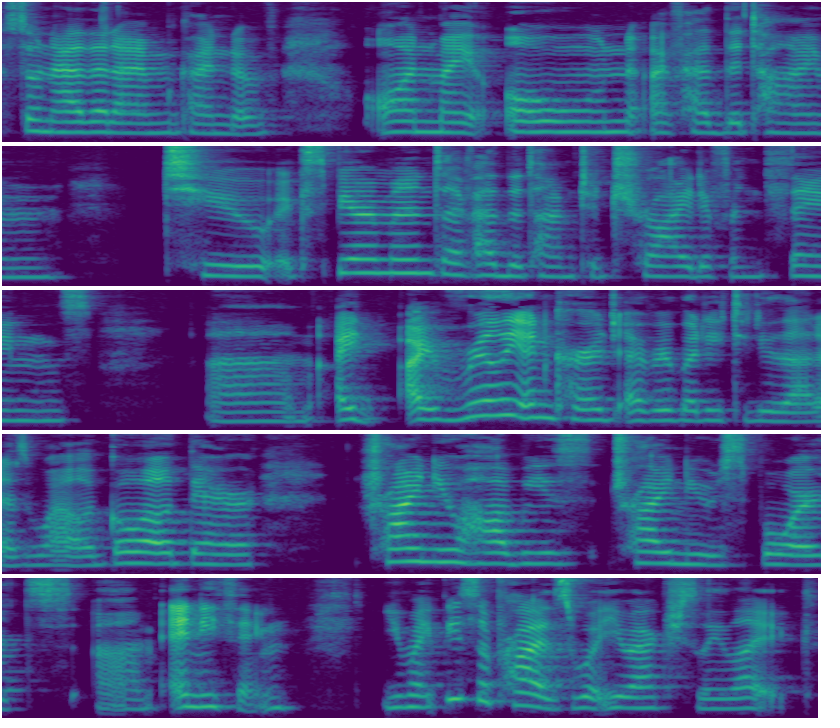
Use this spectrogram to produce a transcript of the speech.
So now that I'm kind of on my own, I've had the time to experiment, I've had the time to try different things. Um, I, I really encourage everybody to do that as well. Go out there, try new hobbies, try new sports, um, anything. You might be surprised what you actually like.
